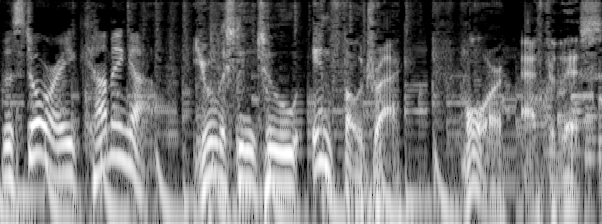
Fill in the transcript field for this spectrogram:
The story coming up. You're listening to InfoTrack. More after this.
